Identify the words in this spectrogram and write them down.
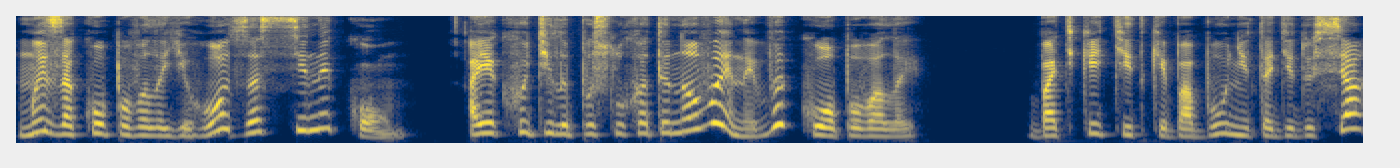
Ми закопували його за стіником, а як хотіли послухати новини, викопували. Батьки тітки бабуні та дідуся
